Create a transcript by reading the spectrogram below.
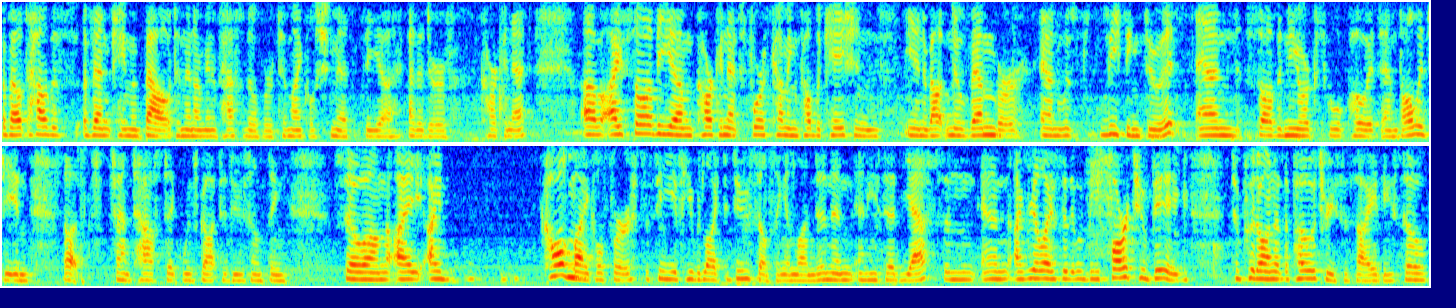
about how this event came about, and then I'm going to pass it over to Michael Schmidt, the uh, editor of Carcanet. Um, I saw the um, Carcanet's forthcoming publications in about November and was leafing through it and saw the New York School Poets Anthology and thought, fantastic, we've got to do something so um, I, I, called Michael first to see if he would like to do something in London, and, and he said yes. And, and I realized that it would be far too big to put on at the Poetry Society. So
